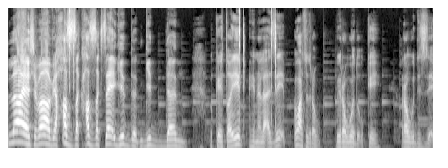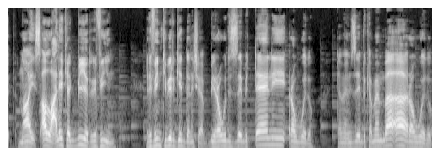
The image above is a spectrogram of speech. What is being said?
لا يا شباب يا حظك حظك سيء جدا جدا. Okay طيب هنا لقى ذئب اوعى تضربه. بيروضه. Okay. روض الذئب. Nice. الله عليك يا كبير ريفين. ريفين كبير جدا يا شباب. بيروض الذئب التاني روضه. تمام. ذئب كمان بقى روضه.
